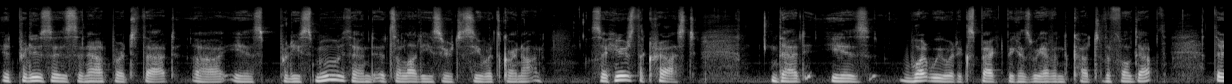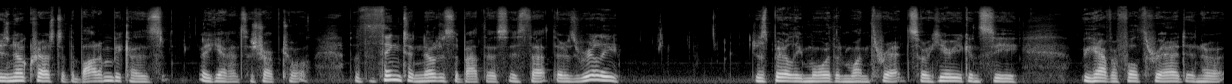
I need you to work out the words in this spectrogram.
it produces an output that uh, is pretty smooth and it's a lot easier to see what's going on. So here's the crest that is what we would expect because we haven't cut to the full depth. There's no crest at the bottom because, again, it's a sharp tool. But the thing to notice about this is that there's really just barely more than one thread. So here you can see we have a full thread and a,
